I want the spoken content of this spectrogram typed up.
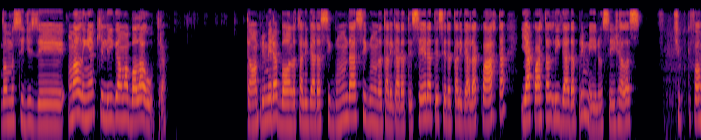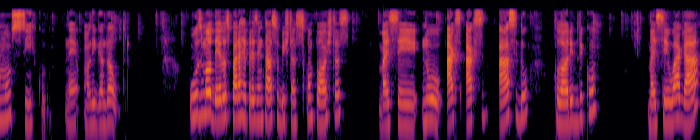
vamos se dizer, uma linha que liga uma bola a outra. Então, a primeira bola está ligada à segunda, a segunda está ligada à terceira, a terceira está ligada à quarta e a quarta ligada à primeira, ou seja, elas tipo que formam um círculo, né, uma ligando a outra. Os modelos para representar substâncias compostas vai ser no ácido clorídrico, vai ser o H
